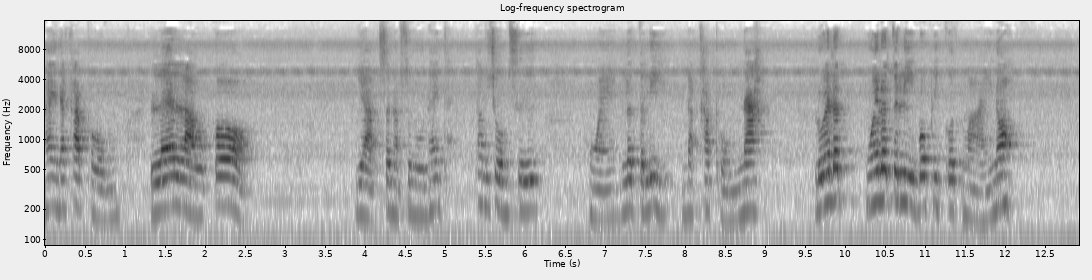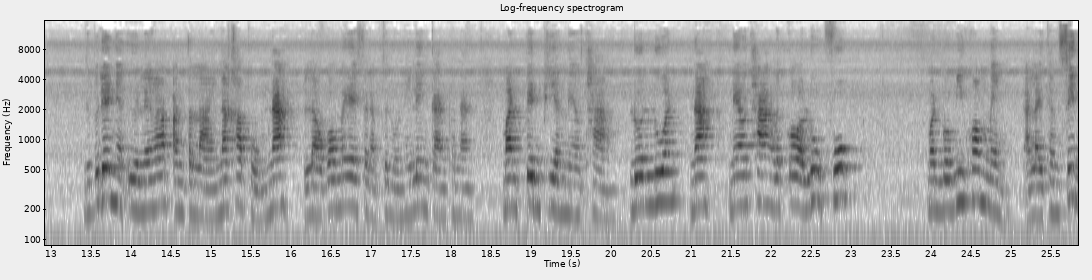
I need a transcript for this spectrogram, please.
ให้นะครับผม และเราก็ อยากสนับสนุนให้ท่านผู้ชมซื้อหวยลอตเตอรี่นะครับผมนะรวยลอหวยลอตเตอรี่บ่ผิดกฎหมายเนาะหรือประเด็นอย่างอื่นเลยครับ อันตรายนะครับผมนะ เราก็ไม่ได้สนับสนุนให้เล่นการพนัน มันเป็นเพียงแนวทางล้วนๆนะ แนวทางแล้วก็ลูกฟุก มันบ่มีข้อมแม่นอะไรทั้งสิ้น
